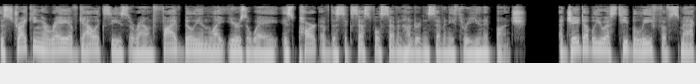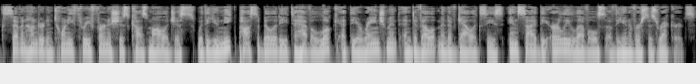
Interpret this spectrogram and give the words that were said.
The striking array of galaxies around 5 billion light-years away is part of the successful 773-unit bunch. A JWST belief of SMAC 723 furnishes cosmologists with a unique possibility to have a look at the arrangement and development of galaxies inside the early levels of the universe's records.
